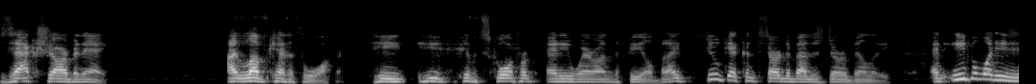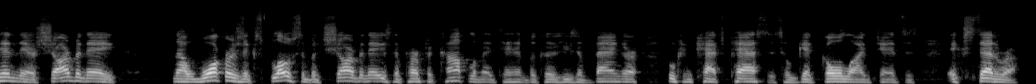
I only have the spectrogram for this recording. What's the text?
Zach Charbonnet. I love Kenneth Walker. He he can score from anywhere on the field, but I do get concerned about his durability. And even when he's in there, Charbonnet. Now Walker is explosive, but Charbonnet is the perfect complement to him because he's a banger who can catch passes, he'll get goal line chances, etc.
